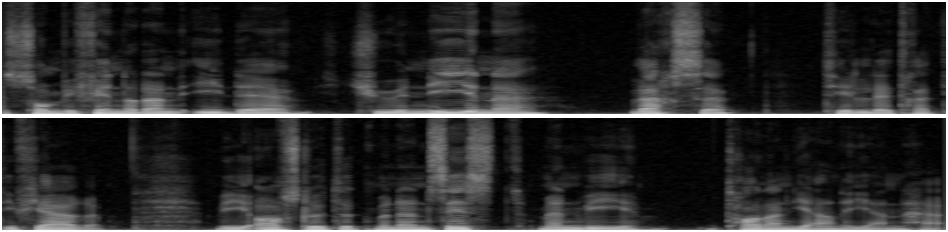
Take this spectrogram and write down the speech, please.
som vi finner den i det 29. verset til det 34. Vi avsluttet med den sist, men vi tar den gjerne igjen her.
